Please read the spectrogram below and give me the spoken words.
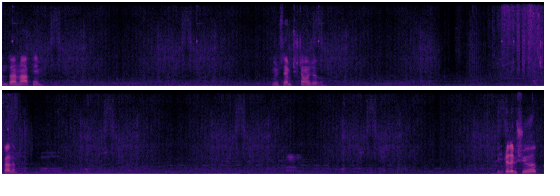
Ben daha ne yapayım? Üstüne mi çıkacağım acaba? Çıkalım. Burada bir şey yok.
